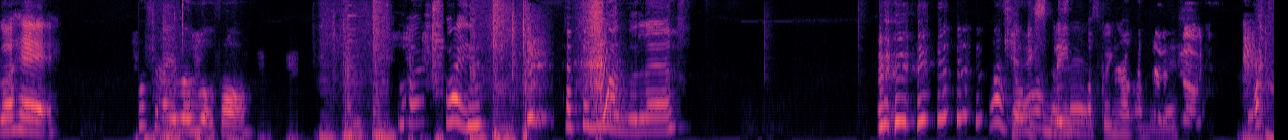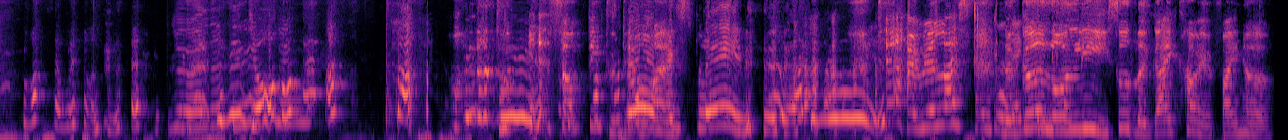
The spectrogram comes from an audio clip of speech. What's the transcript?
Longer hair. what should I even vote for? what, what is happening on the left? What's Can the explain what's going on on the left. What's happening on the left? Joanna, Is it Joe? to add something to that No, one. explain. Then I realized the girl lonely, so the guy come and find her.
